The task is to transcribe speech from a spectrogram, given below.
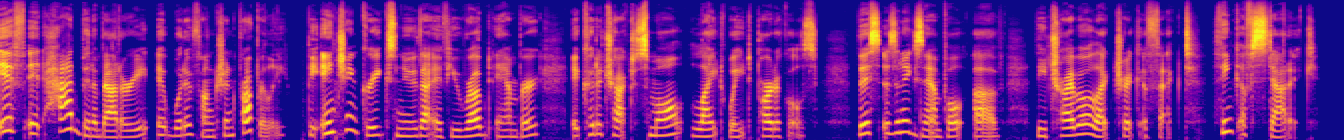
if it had been a battery, it would have functioned properly. The ancient Greeks knew that if you rubbed amber, it could attract small, lightweight particles. This is an example of the triboelectric effect. Think of static.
